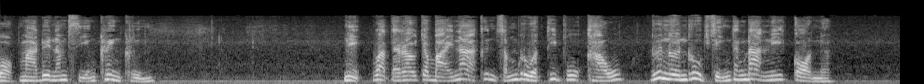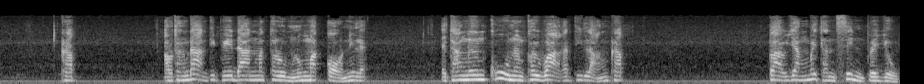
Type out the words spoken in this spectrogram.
บอกมาด้วยน้ำเสียงเคร่งขรึมนี่ว่าแต่เราจะบ่ายหน้าขึ้นสำรวจที่ภูเขาหรือเนินรูปสิงทางด้านนี้ก่อนเนอะ เอาทางด้านที่เพดานมันถล่มลงมาก่อนนี่แหละ ไอ้ทางเนินคู่นั้นค่อยว่ากันทีหลังครับ กล่าวยังไม่ทันสิ้นประโยค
